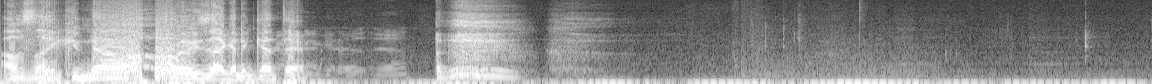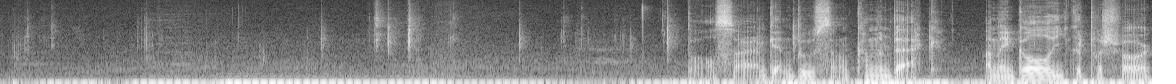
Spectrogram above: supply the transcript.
I was like, no! He's not gonna get there. gonna get it, yeah. Ball, sorry. I'm getting boosted. I'm coming back. I'm in goal. You could push forward.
